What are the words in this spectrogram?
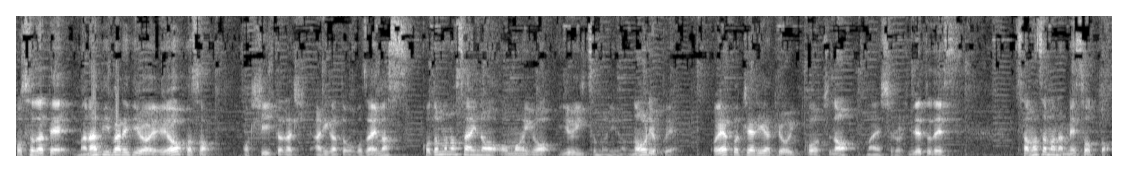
子育て学びバレディオへようこそ。お聞きいただきありがとうございます。子供の才能思いを唯一無二の能力へ。親子キャリア教育コーチの前城秀人です。様々なメソッド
